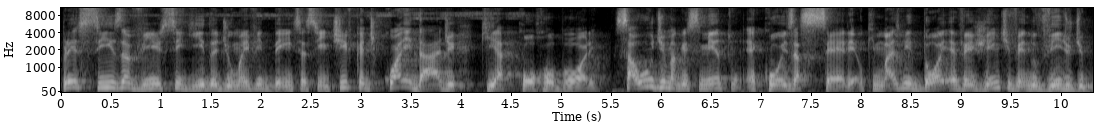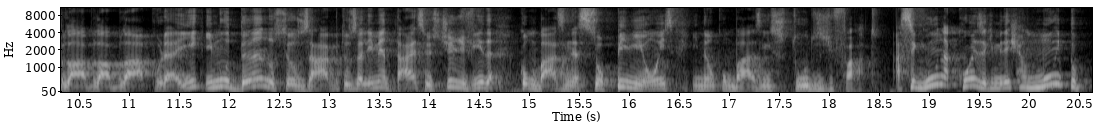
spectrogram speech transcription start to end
precisa vir seguida de uma evidência científica de qualidade que a corrobore. Saúde e emagrecimento é coisa séria. O que mais me dói é ver gente vendo vídeo de blá blá blá por aí e mudando seus hábitos alimentares, seu estilo de vida com base nessas opiniões e não com base em estudos de fato. A segunda coisa que me deixa muito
